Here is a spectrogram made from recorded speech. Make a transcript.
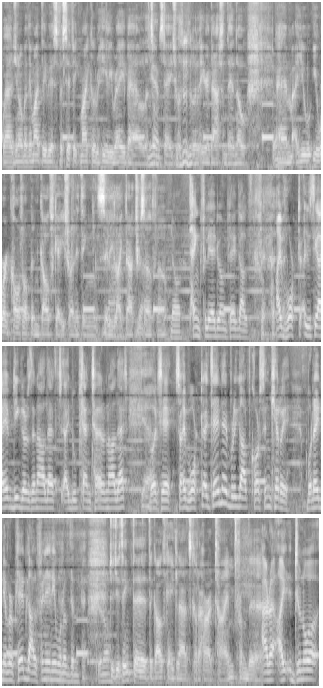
Well, you know, but there might be a specific Michael Healy-Rae bell at yeah. some stage where people will hear that and they'll know. Um, you you weren't caught up in golf gate or anything silly no, like that yourself, no? No, thankfully I don't play golf. I've worked. You see, I have diggers and all that. I do planter and all that. Yeah. But uh, so I've worked. I'd say in every golf course in Kerry, but I never played golf in any one of them. You know. Did you think the the golf gate lads got a hard time from the? I, I do you know.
